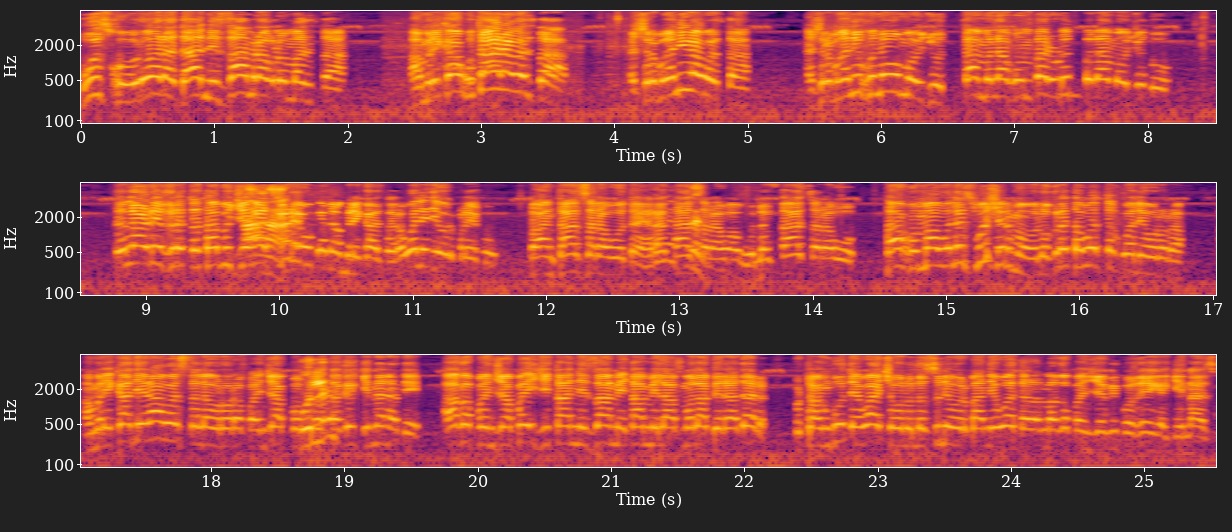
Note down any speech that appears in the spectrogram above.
اوس خو وروره دا نظام راغلو منځته امریکا خو تا راوسته اشرف غني راوسته اشرف غني خو نه موجود تا ملا غومبر ړوند بلا موجود وو ته لاړې غره ته تا به جهاد کړی و کنه امریکا سره ولې دې ورپرېښو تان تا سره و طیاره تا سره وه ولس تا سره و تا خو ما ولس وشرمولو غره ته وتښولې وروره امریکا دې راوستله وروره پنجاب په پرتګه کې نه دی هغه پنجابی چې تا نظام یې تا ملا ملا برادر په ټانګو ته یې واچولو لاسونه یې ورباندې وتړل هغه پنجابي په غېږه کې ناست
